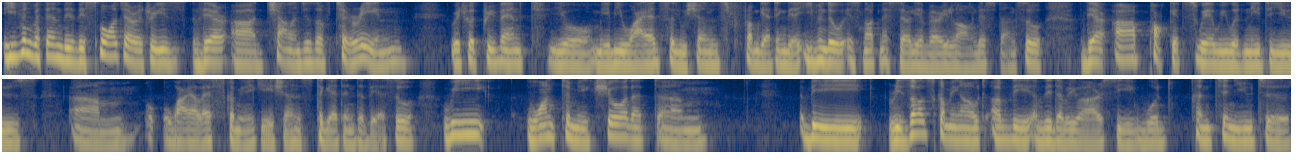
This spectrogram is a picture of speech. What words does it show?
even within the, the small territories, there are challenges of terrain which would prevent your maybe wired solutions from getting there, even though it's not necessarily a very long distance. So there are pockets where we would need to use um, wireless communications to get into there. So we want to make sure that um, the results coming out of the of the WRC would continue to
